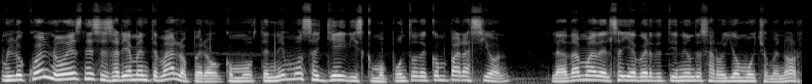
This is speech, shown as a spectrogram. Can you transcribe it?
Lo cual no es necesariamente malo, pero como tenemos a Jadis como punto de comparación, la dama del Saya Verde tiene un desarrollo mucho menor,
